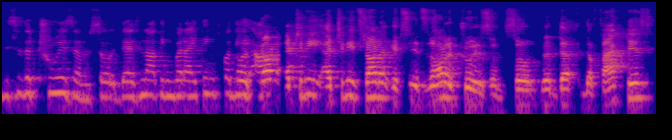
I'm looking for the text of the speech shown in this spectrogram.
this is a truism so there's nothing. But i think for the no, not, actually actually it's not a, it's it's not a truism. So the, the, the fact is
